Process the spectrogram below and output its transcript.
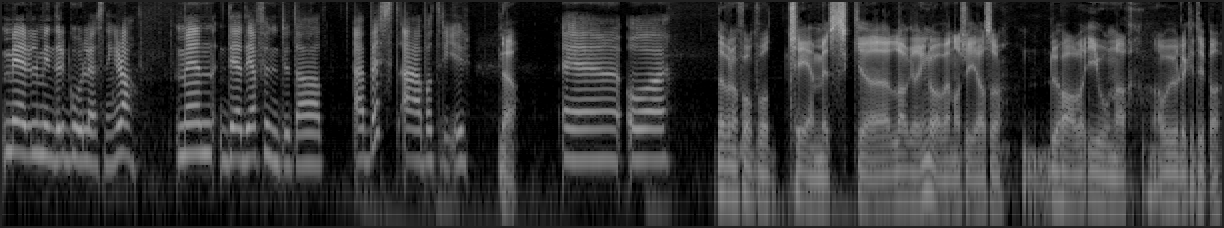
mer eller mindre gode løsninger, da. Men det de har funnet ut av er best, er batterier. Ja. Eh, og Det er vel en form for kjemisk øh, lagring da, av energi. altså. Du har ioner av ulike typer.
